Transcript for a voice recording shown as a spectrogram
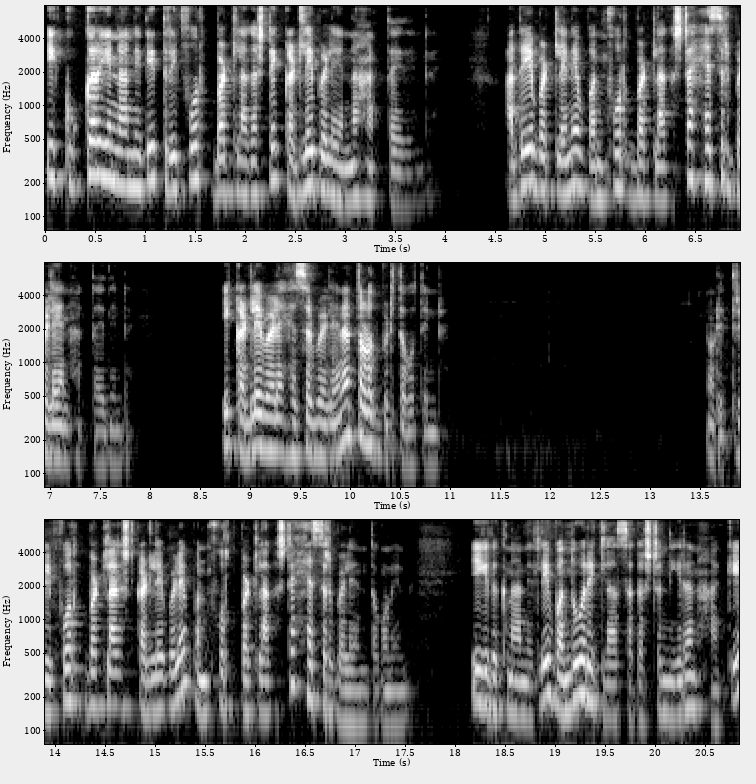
ಈ ಕುಕ್ಕರ್ಗೆ ನಾನಿಲ್ಲಿ ತ್ರೀ ಫೋರ್ತ್ ಬಟ್ಲಾಗಷ್ಟೇ ಕಡಲೆಬೇಳೆಯನ್ನು ಹಾಕ್ತಾ ಇದ್ದೀನಿ ರೀ. ಅದೇ ಬಟ್ಲೆನೇ ಒನ್ ಫೋರ್ತ್ ಬಟ್ಲಾಗಷ್ಟೇ ಹೆಸರು ಬೇಳೆಯನ್ನು ಹಾಕ್ತಾ ಇದ್ದೀನಿ ರೀ. ಈ ಕಡಲೆಬೇಳೆ ಹೆಸರು ಬೇಳೆನ ತೊಳೆದು ಬಿಟ್ಟು ತೊಗೋತೀನಿ ರೀ. ನೋಡಿ ತ್ರೀ ಫೋರ್ತ್ ಬಟ್ಲಾಗಷ್ಟು ಕಡಲೆಬೇಳೆ ಒನ್ ಫೋರ್ತ್ ಬಟ್ಲಾಗಷ್ಟೇ ಹೆಸರು ಬೇಳೆಯನ್ನು ತೊಗೊಂಡಿನಿ ಈಗ ಇದಕ್ಕೆ ನಾನಿಲ್ಲಿ ಒಂದೂವರೆ ಗ್ಲಾಸ್ ಆಗಷ್ಟು ನೀರನ್ನು ಹಾಕಿ,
